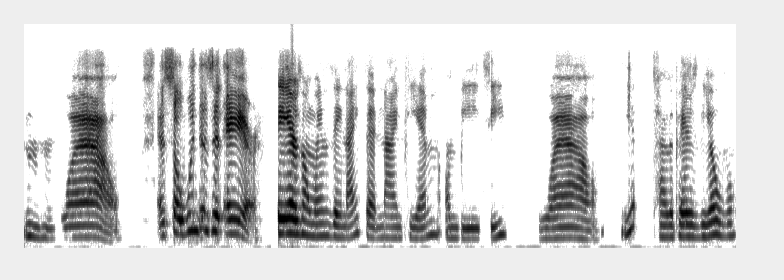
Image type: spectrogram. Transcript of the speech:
mhm. Wow. And so when does it air? it airs on Wednesday nights at 9 p.m. on BET. Wow. Yep, Tyler Perry's The Oval.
